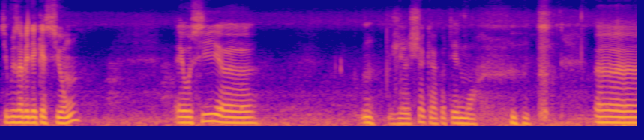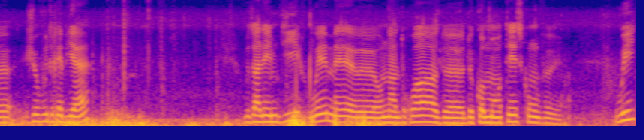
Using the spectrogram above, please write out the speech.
Si vous avez des questions, et aussi, euh, hum, j'ai le chèque à côté de moi. Euh, je voudrais bien. Vous allez me dire, oui, mais on a le droit de, commenter ce qu'on veut. Oui,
